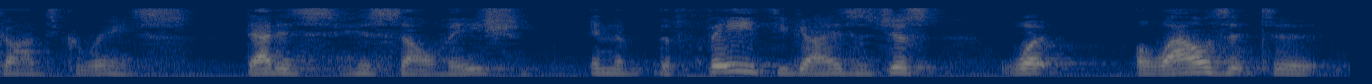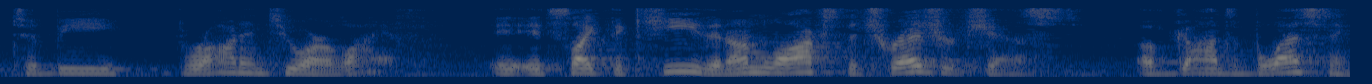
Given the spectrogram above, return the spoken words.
God's grace. That is His salvation. And the, the faith, you guys, is just what allows it to, to be brought into our life. It's like the key that unlocks the treasure chest of God's blessing.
